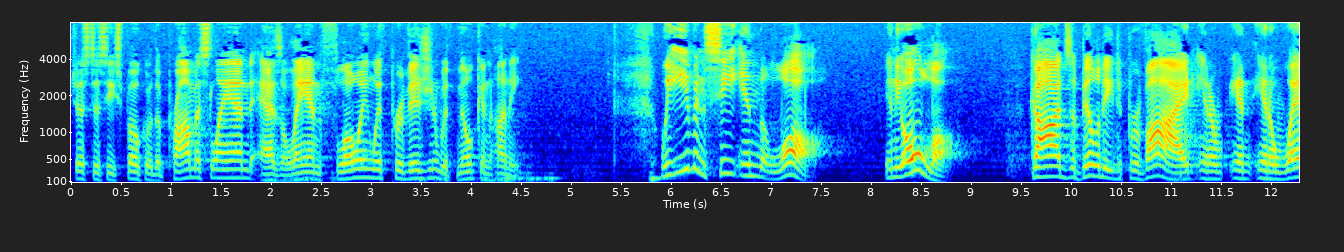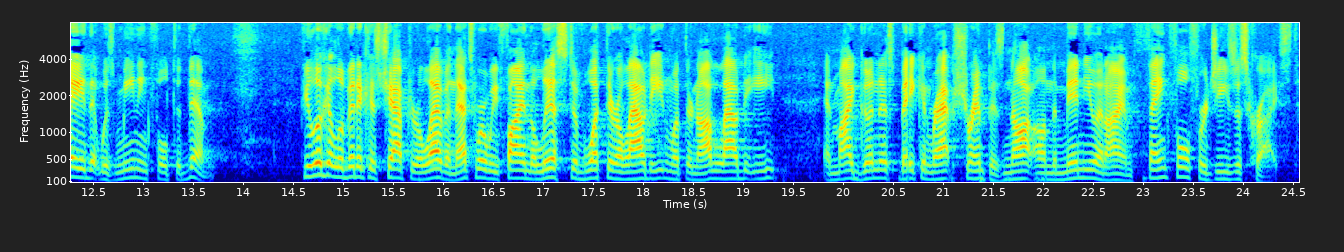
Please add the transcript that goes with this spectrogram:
just as He spoke of the promised land as a land flowing with provision, with milk and honey. We even see in the law, in the old law, God's ability to provide in a, in, in a way that was meaningful to them. If you look at Leviticus chapter 11, that's where we find the list of what they're allowed to eat and what they're not allowed to eat. And my goodness, bacon wrapped shrimp is not on the menu, and I am thankful for Jesus Christ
